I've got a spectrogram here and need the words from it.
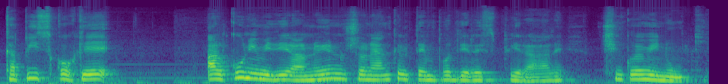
capisco che alcuni mi diranno io non ho neanche il tempo di respirare, 5 minuti,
